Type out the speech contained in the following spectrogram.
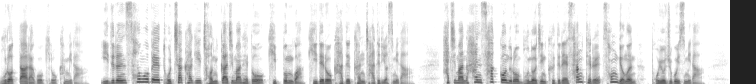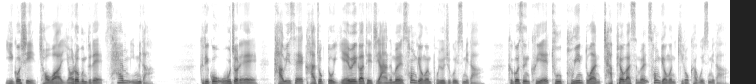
울었다라고 기록합니다. 이들은 성읍에 도착하기 전까지만 해도 기쁨과 기대로 가득한 자들이었습니다. 하지만 한 사건으로 무너진 그들의 상태를 성경은 보여주고 있습니다. 이것이 저와 여러분들의 삶입니다. 그리고 5절에 다윗의 가족도 예외가 되지 않음을 성경은 보여주고 있습니다. 그것은 그의 두 부인 또한 잡혀갔음을 성경은 기록하고 있습니다.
